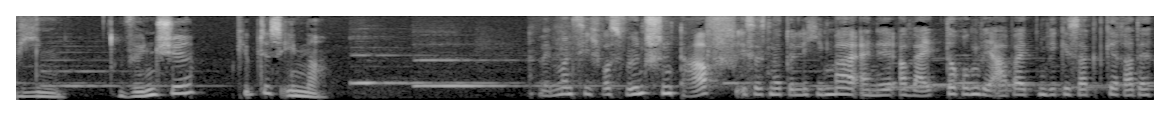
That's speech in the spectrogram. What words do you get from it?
Wien. Wünsche gibt es immer. Wenn man sich was wünschen darf, ist es natürlich immer eine Erweiterung. Wir arbeiten, wie gesagt, gerade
